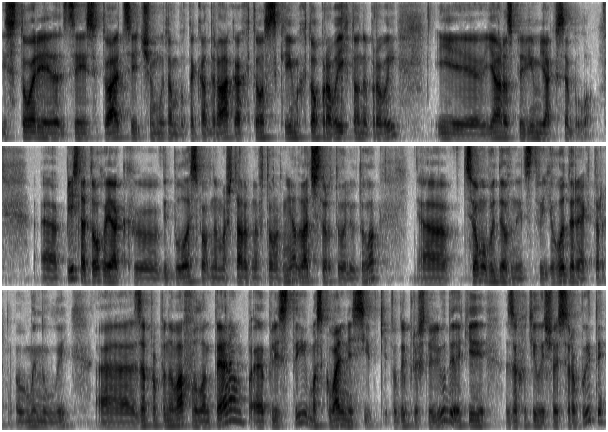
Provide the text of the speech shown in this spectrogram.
історія цієї ситуації, чому там була така драка, хто з ким, хто правий, хто не правий. І я розповім, як все було. Е, Після того, як е, відбулося повномасштабне вторгнення 24 лютого, в цьому видавництві його директор е, минулий е, запропонував волонтерам е, плісти маскувальні сітки. Туди прийшли люди, які захотіли щось робити,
